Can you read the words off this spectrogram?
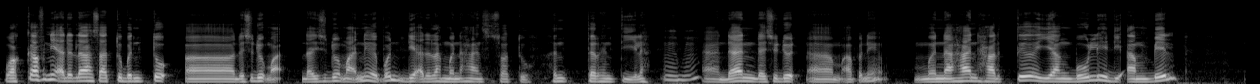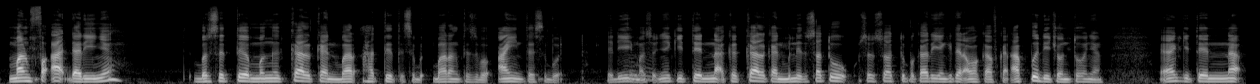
wakaf ni adalah satu bentuk uh, dari sudut mak, dari sudut makna pun dia adalah menahan sesuatu hen, terhenti lah Mhm. uh, dan dari sudut um, apa ni menahan harta yang boleh diambil manfaat darinya berserta mengekalkan bar, harta tersebut barang tersebut ain tersebut jadi hmm. maksudnya kita nak kekalkan benda tu satu sesuatu perkara yang kita nak wakafkan apa dia contohnya eh, kita nak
